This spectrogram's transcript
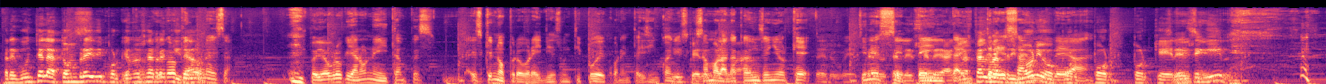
Pregúntele a Tom Brady por qué no se ha retirado. no Pero yo creo que ya no necesitan, pues, es que no, pero Brady es un tipo de 45 años. Sí, que pero estamos hablando acá de un señor que Pero, tiene pero se le- se le 73 hasta el matrimonio por, por, por querer Sí, sí. seguir.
